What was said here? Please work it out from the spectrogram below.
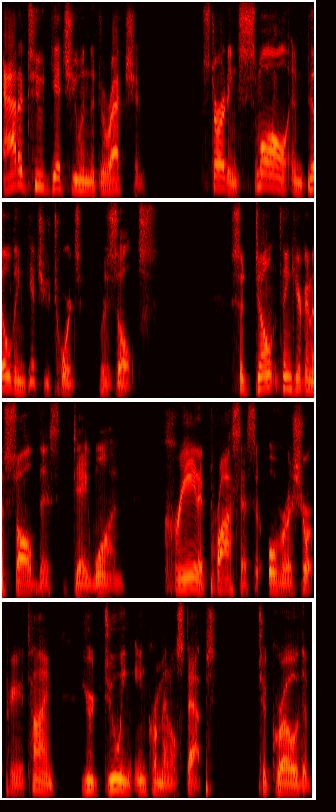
Attitude gets you in the direction starting small and building gets you towards results. So don't think you're going to solve this day one. Create a process that over a short period of time, you're doing incremental steps to grow the,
